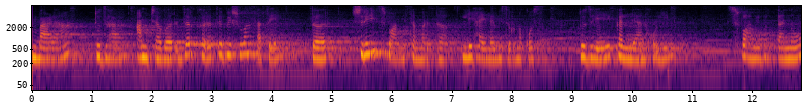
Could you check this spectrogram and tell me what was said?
बाळा तुझा आमच्यावर जर खरंच विश्वास असेल तर श्री स्वामी समर्थ लिहायला विसरू नकोस. तुझे कल्याण होईल. स्वामी भक्तांनो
